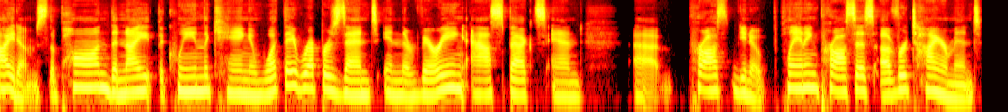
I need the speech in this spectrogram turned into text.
items the pawn, the knight, the queen, the king, and what they represent in their varying aspects and uh, you know, planning process of retirement.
